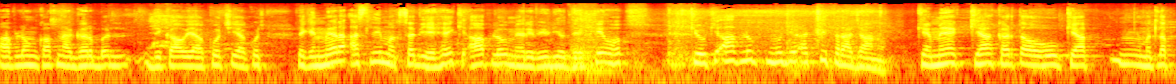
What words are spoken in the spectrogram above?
आप लोगों को अपना घर दिखाओ या कुछ या कुछ, लेकिन मेरा असली मकसद ये है कि आप लोग मेरी वीडियो देखते हो, क्योंकि आप लोग मुझे अच्छी तरह जानो। कि मैं क्या करता हूँ, क्या मतलब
